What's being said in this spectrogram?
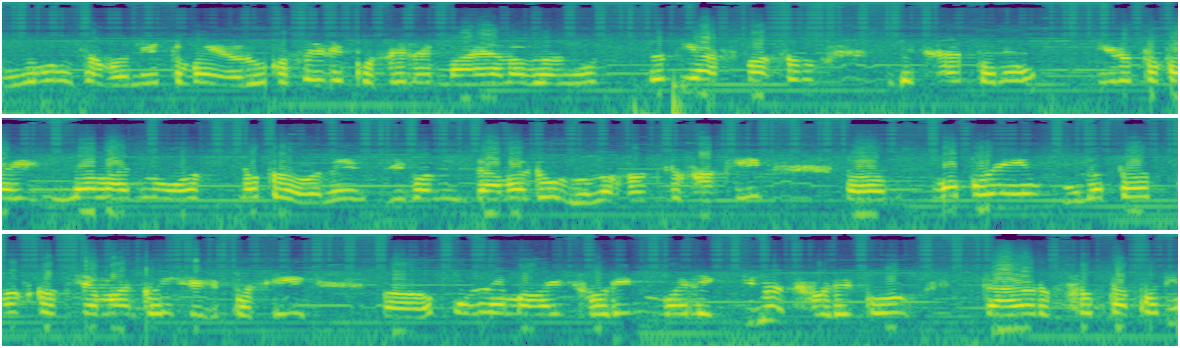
हुनुहुन्छ भने तपाईँहरू कसैले कसैलाई माया नगर्नुहोस् जति आश्वासन देखाए पनि मेरो तपाईँ नलाग्नुहोस् नत्र भने जीवन डामाडोल हुन सक्छ साथी। म पनि हुन त दस कक्षामा गइसकेपछि उनले मलाई छोडिन् मैले किन छोडेको कारण सोद्धा पनि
